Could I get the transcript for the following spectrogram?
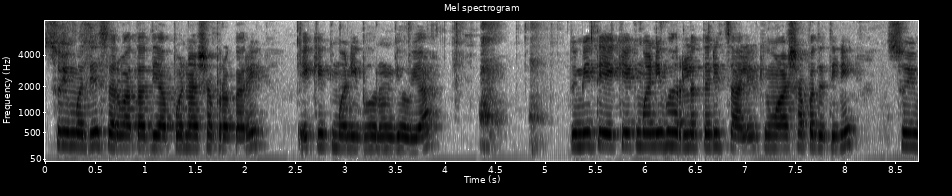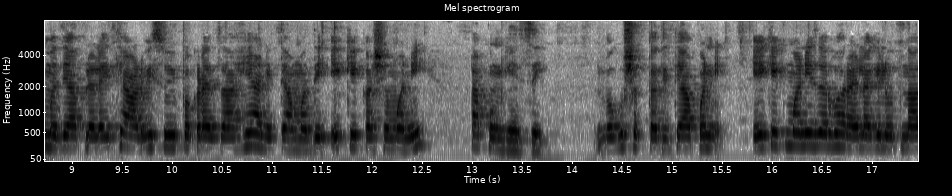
सुईमध्ये सर्वात आधी आपण अशा प्रकारे एक एक मणी भरून घेऊया. तुम्ही ते एक एक मणी भरलं तरी चालेल किंवा अशा पद्धतीने सुईमध्ये आपल्याला इथे आडवी सुई पकडायचं आहे आणि त्यामध्ये एक एक असे मणी टाकून घ्यायचे. बघू शकता तिथे आपण एक एक मणी जर भरायला गेलोत ना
